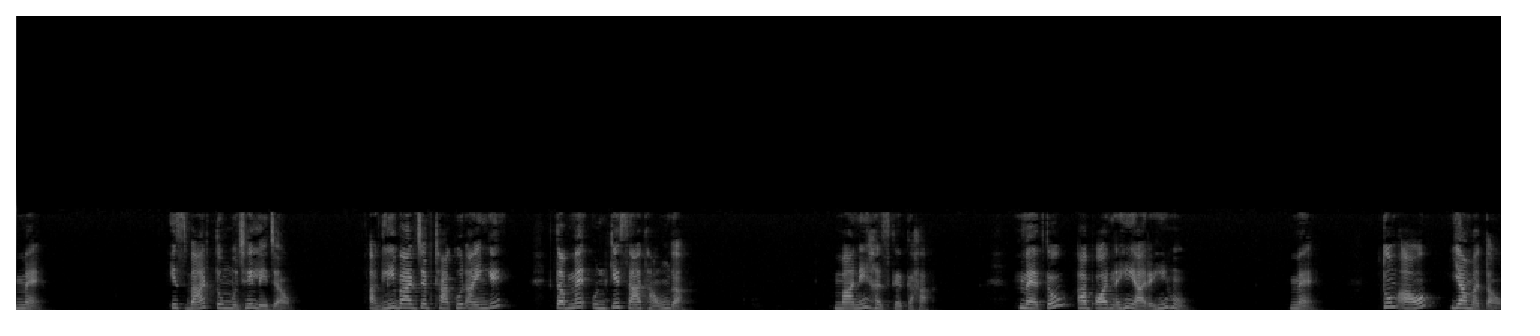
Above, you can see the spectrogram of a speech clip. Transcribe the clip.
मैं। इस बार तुम मुझे ले जाओ। अगली बार जब ठाकुर आएँगे, तब मैं उनके साथ आऊँगा। माँ ने हंसकर कहा, मैं तो अब और नहीं आ रही हूँ। मैं। तुम आओ या मत आओ,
